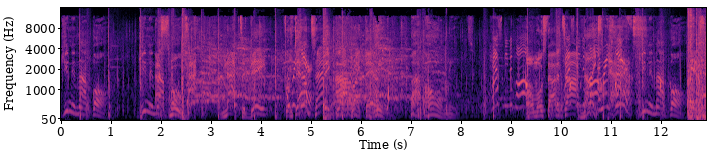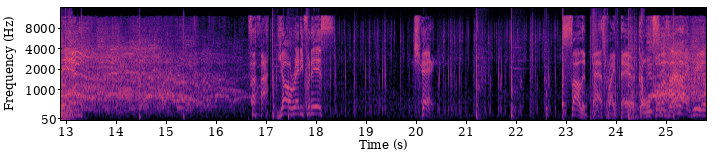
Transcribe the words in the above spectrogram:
Give me my ball. Give me my That's ball. smooth. Ha. Not today. From Over here. downtown. Big block right there. Win, by all means. Pass me the ball. Almost out of time. me the ball. Nice I'm right here. pass. Give me my ball. It's in. Y'all ready for this? Check. Solid pass right there. Going This for the is a- highlight reel.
